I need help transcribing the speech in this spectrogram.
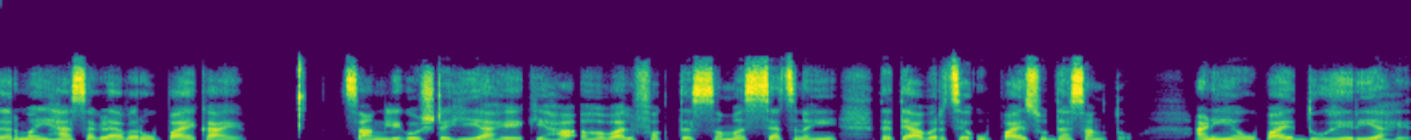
तर मग ह्या सगळ्यावर उपाय काय? चांगली गोष्ट ही आहे की हा अहवाल फक्त समस्याच नाही तर त्यावरचे उपायसुद्धा सांगतो. आणि हे उपाय दुहेरी आहेत.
